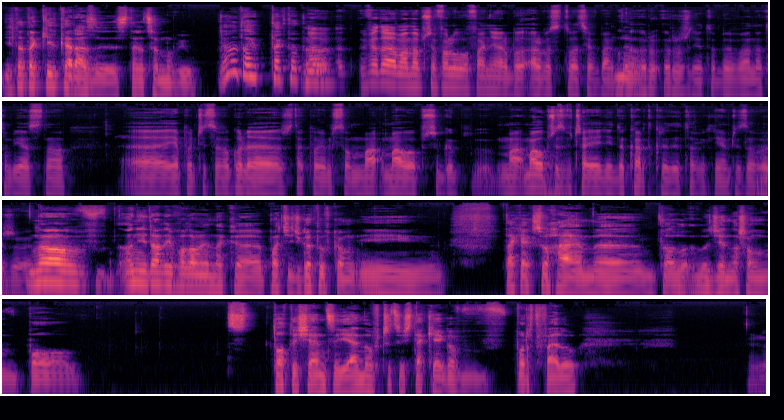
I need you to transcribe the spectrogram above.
I to tak kilka razy z tego, co mówił. No tak, tak to, to... No wiadomo, no przewaluowanie albo, albo sytuacja w banku, no. różnie to bywa, natomiast no e, Japończycy w ogóle, że tak powiem, są ma, mało, ma, mało przyzwyczajeni do kart kredytowych, nie wiem czy zauważyłem. No, oni dalej wolą jednak e, płacić gotówką i tak jak słuchałem, e, to ludzie noszą po 100 tysięcy jenów czy coś takiego w portfelu.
